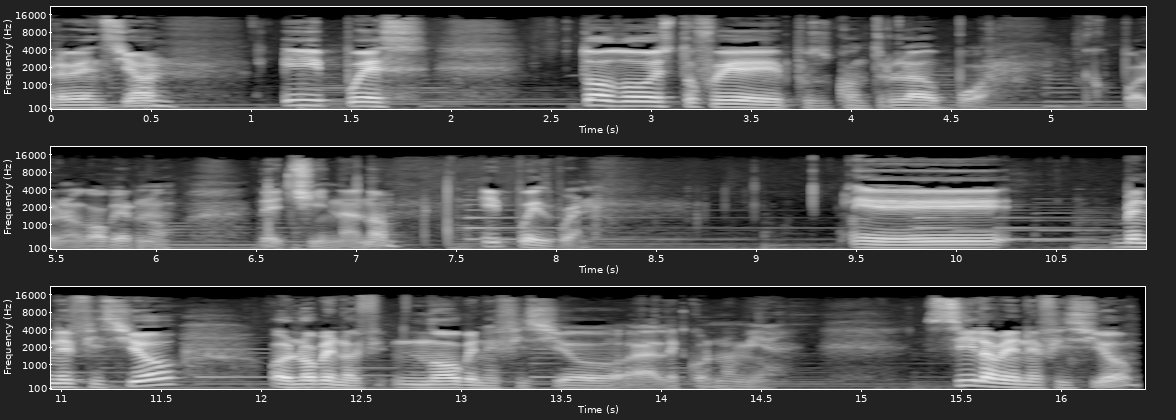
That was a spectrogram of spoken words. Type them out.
prevención. Y pues todo esto fue pues controlado por, por el gobierno de China, ¿no? Y pues bueno. Eh, ¿Benefició o no benefició a la economía? Sí la benefició,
